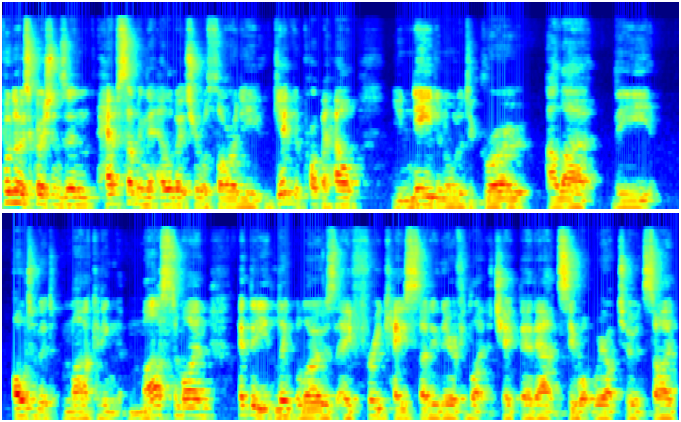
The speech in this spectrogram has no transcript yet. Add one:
put those questions in, have something that elevates your authority, get the proper help you need in order to grow, a la the Ultimate Marketing Mastermind. Hit the link below is a free case study there if you'd like to check that out and see what we're up to inside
